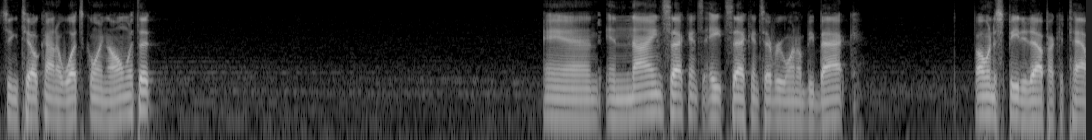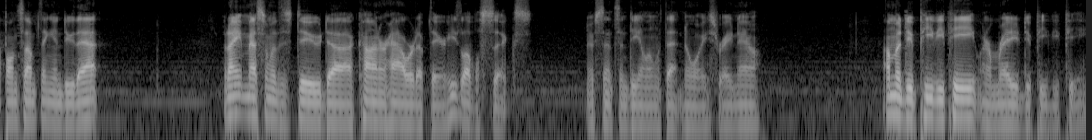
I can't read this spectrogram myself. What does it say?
so you can tell kind of what's going on with it. And in 9 seconds, 8 seconds, everyone will be back. If I want to speed it up, I could tap on something and do that. But I ain't messing with this dude, uh, Connor Howard up there. He's level 6. No sense in dealing with that noise right now. I'm going to do PvP when I'm ready to do PvP.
